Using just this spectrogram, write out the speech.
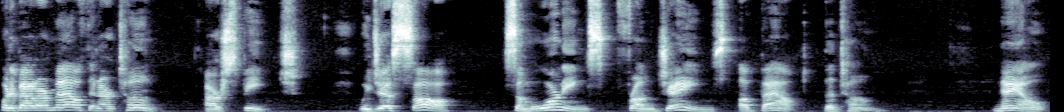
What about our mouth and our tongue, our speech? We just saw some warnings from James about the tongue. Now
